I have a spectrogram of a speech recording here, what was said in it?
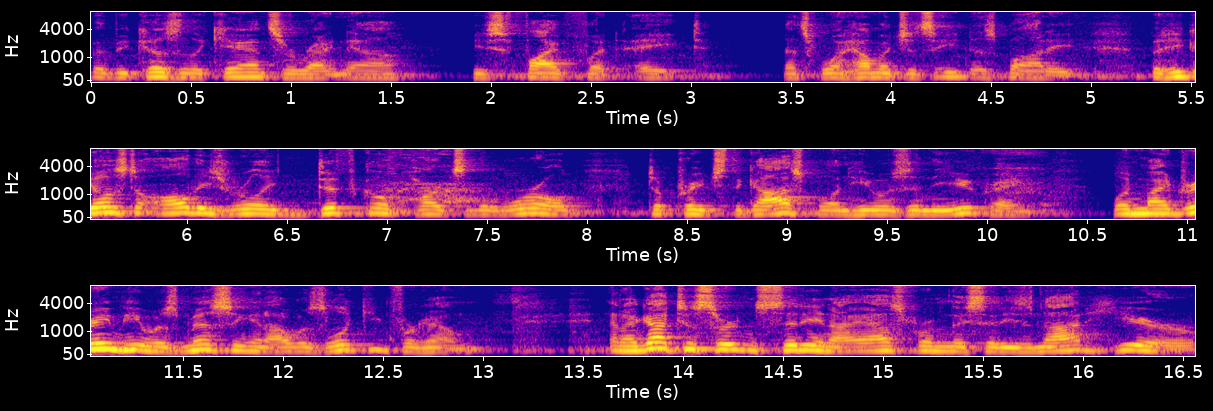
but because of the cancer right now, he's five foot eight. That's what, how much it's eaten his body. But he goes to all these really difficult parts of the world to preach the gospel, and he was in the Ukraine. When my dream, he was missing, and I was looking for him. And I got to a certain city, and I asked for him. They said, He's not here.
